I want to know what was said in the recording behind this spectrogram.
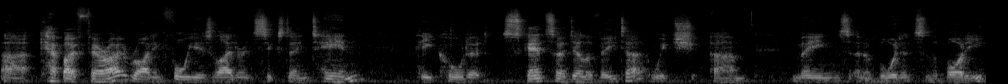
Uh, Capoferro, writing four years later in 1610, he called it scanso della vita, which um, means an avoidance of the body.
